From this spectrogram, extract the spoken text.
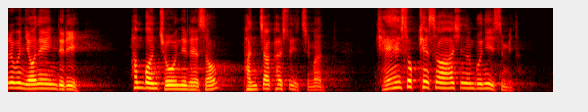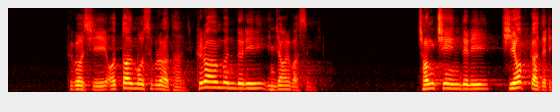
여러분 연예인들이 한 번 좋은 일 해서 반짝할 수 있지만 계속해서 하시는 분이 있습니다. 그것이 어떤 모습으로 나타나는지 그러한 분들이 인정을 받습니다. 정치인들이 기업가들이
